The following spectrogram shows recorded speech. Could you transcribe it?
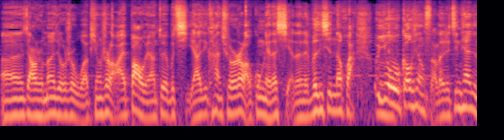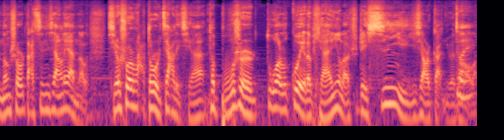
呃叫什么，就是我平时老爱抱怨对不起啊，一看确实是老公给他写的那温馨的话，哎呦，高兴死了，这今天就能收拾大金项链的了。其实说实话，都是家里钱，他不是多了贵了便宜了，是这心意一下感觉到了。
